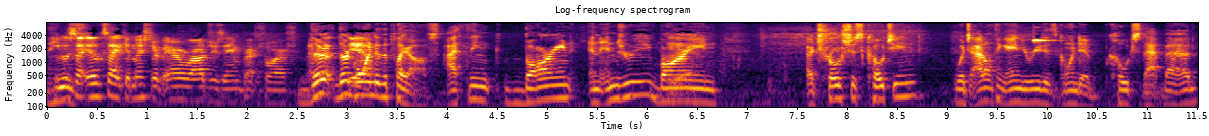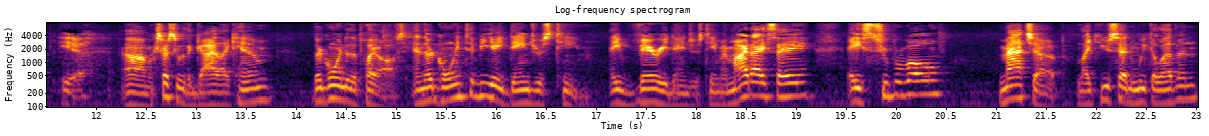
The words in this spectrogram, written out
He it, looks was, like, it looks like a mixture of Aaron Rodgers and Brett Favre. they're they're Yeah. going to the playoffs. I think, barring an injury, barring atrocious coaching, which I don't think Andy Reid is going to coach that bad, Yeah. um, especially with a guy like him, they're going to the playoffs, and they're going to be a dangerous team, a very dangerous team. And might I say, a Super Bowl matchup, like you said in Week 11,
